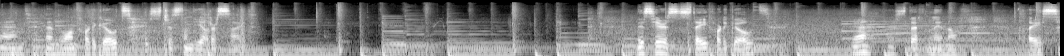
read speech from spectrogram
and then the one for the goats is just on the other side. This here is a stay for the goats. Yeah, there's definitely enough place.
